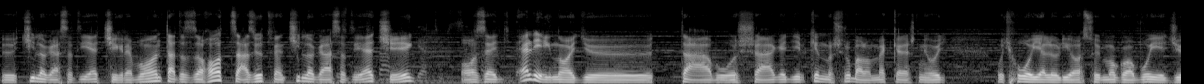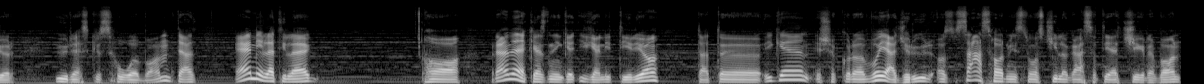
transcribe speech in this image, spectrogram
ö, csillagászati egységre van, tehát az a 650 csillagászati egység az egy elég nagy ö, távolság. Egyébként most próbálom megkeresni, hogy, hogy hol jelöli azt, hogy maga a Voyager űreszköz hol van. Tehát elméletileg, ha rendelkeznénk egy, igen, itt írja, tehát ö, igen, és akkor a Voyager űr az 138 csillagászati egységre van,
